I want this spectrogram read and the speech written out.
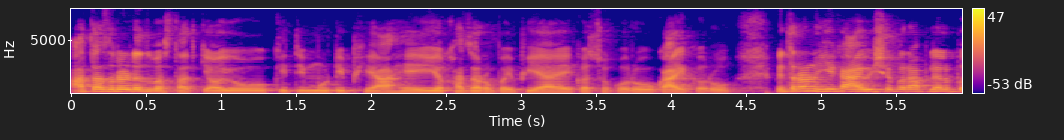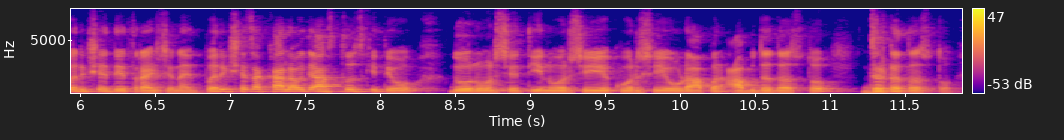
आताच रडत बसतात. की अयो किती मोठी फी आहे. एक हजार रुपये फी आहे. कसं करू? काय करू? मित्रांनो हे काय आयुष्यभर आपल्याला परीक्षा देत राहायचे नाहीत. परीक्षेचा कालावधी असतोच की तो हो? दोन वर्ष तीन वर्ष एक वर्ष एवढं आपण आपदत असतो झटत असतो.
